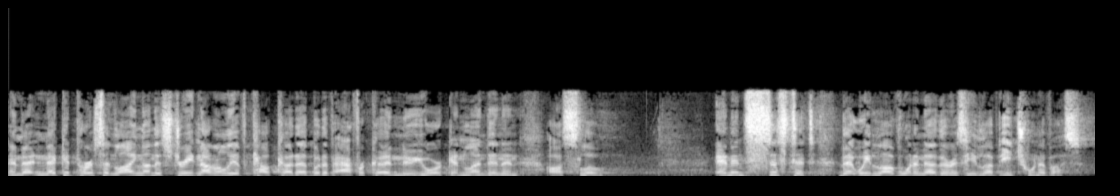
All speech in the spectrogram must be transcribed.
and that naked person lying on the street, not only of Calcutta, but of Africa and New York and London and Oslo, and insisted that we love one another as he loved each one of us.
